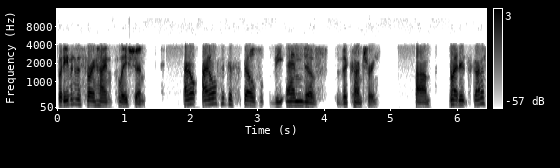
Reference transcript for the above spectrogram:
But even this very high inflation, I don't I don't think this spells the end of the country. Um, but it's gonna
